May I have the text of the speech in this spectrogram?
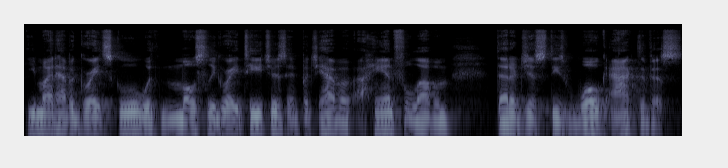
You might have a great school with mostly great teachers, but you have a, a handful of them that are just these woke activists.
